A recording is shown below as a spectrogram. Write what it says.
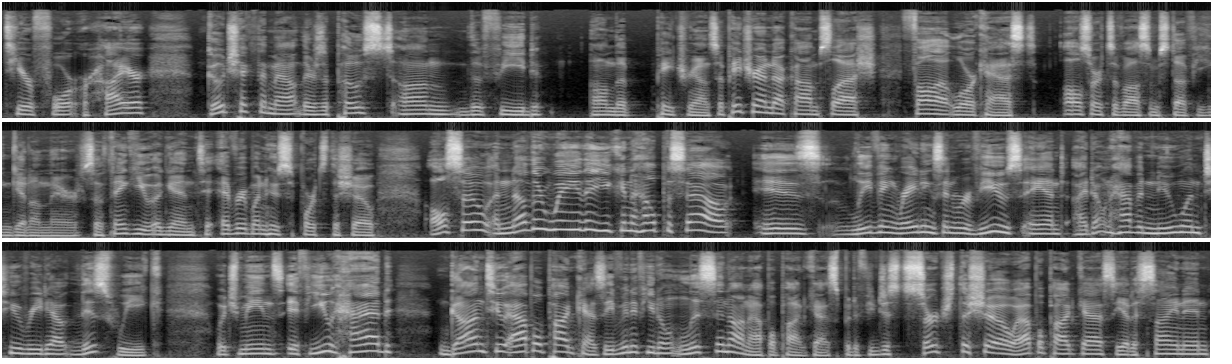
tier 4 or higher go check them out there's a post on the feed on the patreon so patreon.com slash fallout lorecast all sorts of awesome stuff you can get on there. So thank you again to everyone who supports the show. Also, another way that you can help us out is leaving ratings and reviews. And I don't have a new one to read out this week, which means if you had gone to Apple Podcasts, even if you don't listen on Apple Podcasts, but if you just search the show, Apple Podcasts, you had to sign in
